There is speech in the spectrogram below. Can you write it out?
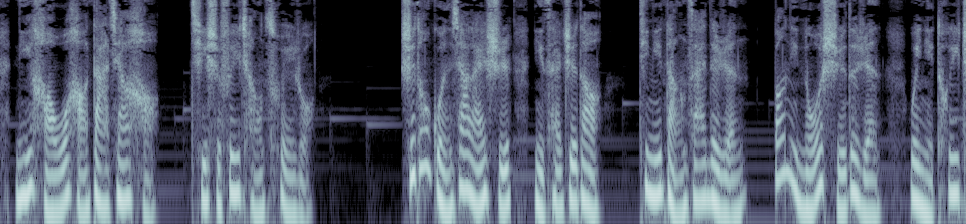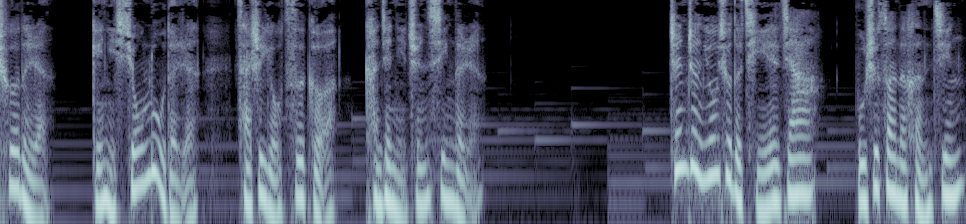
“你好，我好，大家好”，其实非常脆弱。石头滚下来时，你才知道，替你挡灾的人帮你挪石的人，为你推车的人，给你修路的人，才是有资格看见你真心的人。真正优秀的企业家，不是算得很精，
